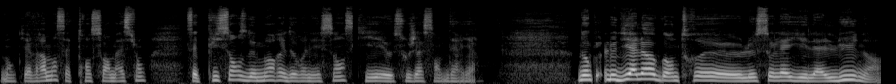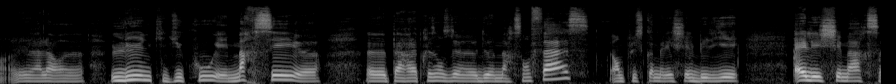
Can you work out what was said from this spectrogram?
Donc il y a vraiment cette transformation, cette puissance de mort et de renaissance qui est euh, sous-jacente derrière. Donc le dialogue entre euh, le Soleil et la Lune, euh, alors Lune qui du coup est marsée par la présence de, Mars en face, en plus comme elle est chez le Bélier, elle est chez Mars,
